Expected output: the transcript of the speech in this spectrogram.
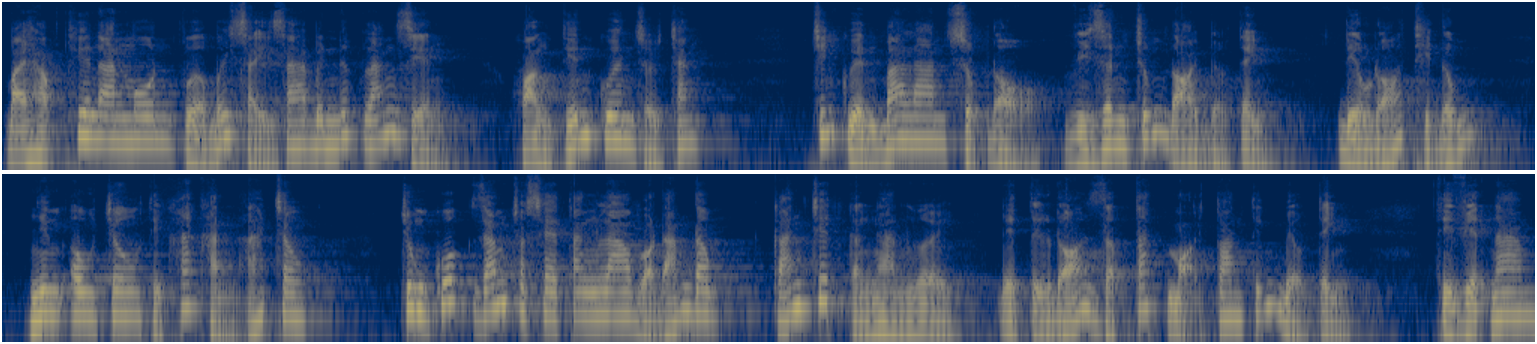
Bài học Thiên An Môn vừa mới xảy ra bên nước láng giềng, Hoàng Tiến quên rồi chăng? Chính quyền Ba Lan sụp đổ vì dân chúng đòi biểu tình, điều đó thì đúng. Nhưng Âu Châu thì khác hẳn Á Châu. Trung Quốc dám cho xe tăng lao vào đám đông, cán chết cả ngàn người để từ đó dập tắt mọi toan tính biểu tình, thì Việt Nam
